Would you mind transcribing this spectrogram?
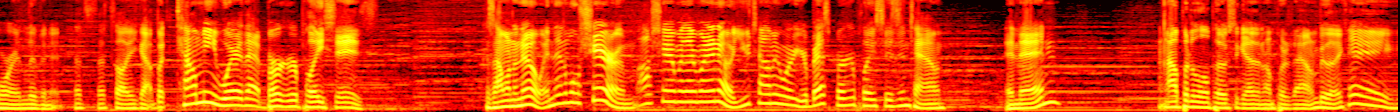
or I live in it. That's that's all you got. But tell me where that burger place is, because I want to know, and then we'll share them. I'll share them with everybody. I know you tell me where your best burger place is in town, and then I'll put a little post together and I'll put it out and be like, hey,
